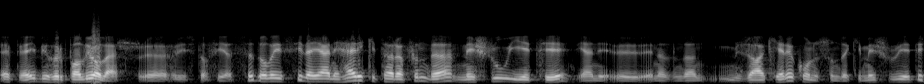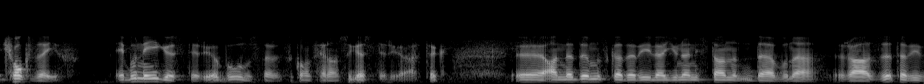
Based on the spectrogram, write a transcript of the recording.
epey bir hırpalıyorlar e, Hristofyas'ı. Dolayısıyla yani her iki tarafın da meşruiyeti yani e, en azından müzakere konusundaki meşruiyeti çok zayıf. E bu neyi gösteriyor? Bu uluslararası konferansı gösteriyor artık. Ee, anladığımız kadarıyla Yunanistan da buna razı. Tabii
